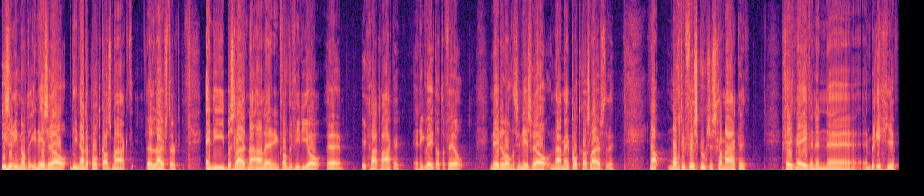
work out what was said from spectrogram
is er iemand in Israël die naar de podcast maakt, luistert en die besluit naar aanleiding van de video: ik ga het maken. En ik weet dat er veel Nederlanders in Israël naar mijn podcast luisteren. Nou, mocht u viskoekjes gaan maken, geef me even een, uh, een berichtje.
